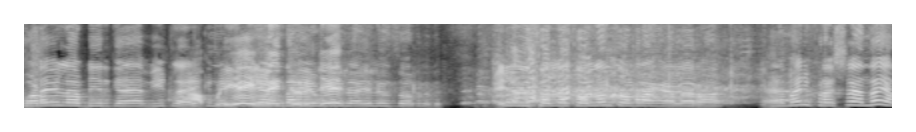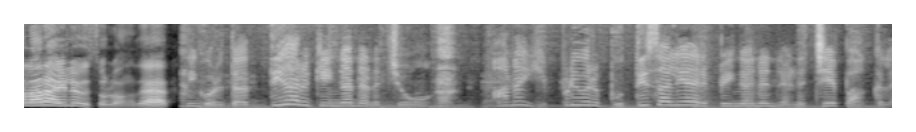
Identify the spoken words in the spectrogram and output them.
புடவையில அப்படி இருக்க வீட்டுல அப்படியே இல்லைன்னு சொல்லிட்டு- ஐ லவ் சொல்றது? ஐ லவ் சொல்ல சொல்லன்னு சொல்றாங்க எல்லாரும். இந்த மாதிரி ஃப்ரெஷ்ஷா இருந்தா எல்லாரும் ஐ லவ் சொல்லுவாங்க சார் நீங்க ஒரு தத்தியா இருக்கீங்கன்னு நினைச்சோம். ஆனா இப்படி ஒரு புத்திசாலியா இருப்பீங்கன்னு நினைச்சே பார்க்கல.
